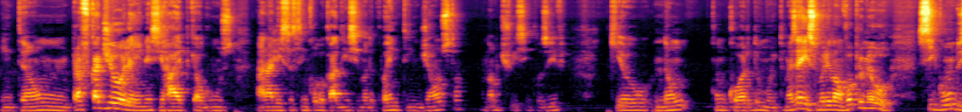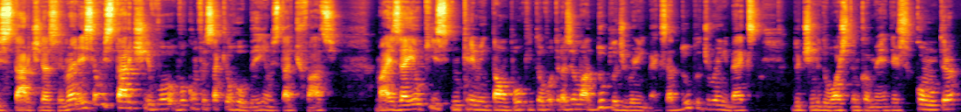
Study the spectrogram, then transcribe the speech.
Então, para ficar de olho aí nesse hype que alguns analistas têm colocado em cima do Quentin Johnston, um nome difícil inclusive, que eu não Concordo muito. Mas é isso, Murilão. Vou pro meu segundo start da semana. Esse é um start, vou, vou confessar que eu roubei, é um start fácil. Mas aí eu quis incrementar um pouco, então vou trazer uma dupla de running backs. A dupla de running backs do time do Washington Commanders contra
